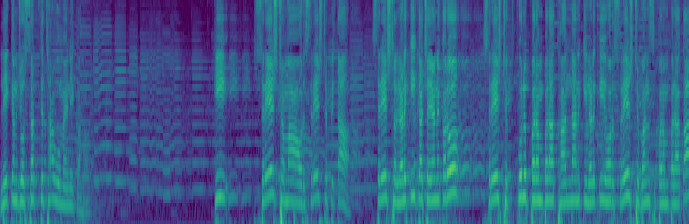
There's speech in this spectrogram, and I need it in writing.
लेकिन जो सत्य था वो मैंने कहा कि श्रेष्ठ माँ और श्रेष्ठ पिता, श्रेष्ठ लड़की का चयन करो, श्रेष्ठ कुल परंपरा खानदान की लड़की और श्रेष्ठ वंश परंपरा का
